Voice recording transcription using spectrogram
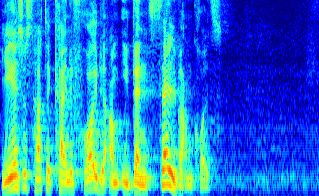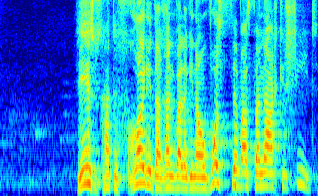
Jesus hatte keine Freude am Event selber am Kreuz. Jesus hatte Freude daran, weil er genau wusste, was danach geschieht.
